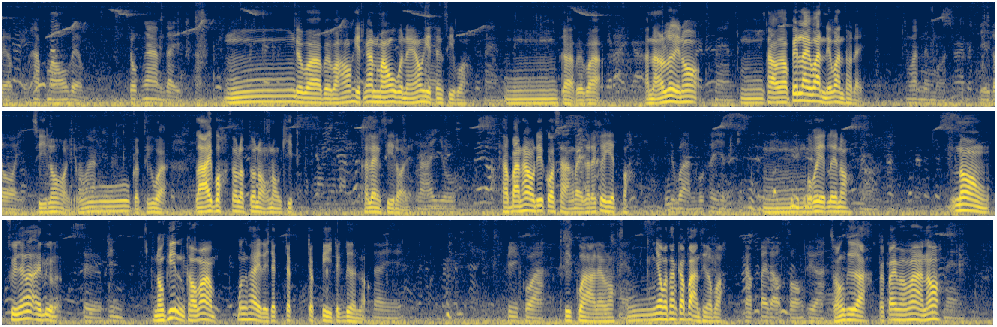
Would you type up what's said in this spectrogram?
แบบหับเมาส์แบบจบงานได้ครับอืมเดี๋ยวว่าแบบว่าเฮาเฮ็ดงานเมาเพิ่นให้เฮาเฮ็ดจังซี่บ่แมนอืมก็แบบว่า อันนั้นเอาเลยเนาะแมนอืมถ้าถ้าเป็นรายวันเดี๋ยววันเท่าใดวันหนึ่งหมดสี่ร้อย 400ปโอ้ระมาณนี้ก็ถือว่าหลายบ่สำหรับตัวน้องน้องคิดค่าแรง400หลายอยู่ถ้าบ้านเฮาเด้ก่อสร้างได้เท่าใดเคยเฮ็ดบ่อยู่บ้านบ่เคยเห็นอืมบ่เคยเฮ็ดเลยเนาะแมนน้องซื้อหยังนะไอ้ลือล่ะ ซื้อพินน้องพินเข้ามา เมืองไทยได้จักจักจักปีจักเดือนแล้วได้ปีกว่าปีกว่าแล้วเนาะอืมยังบ่ทันกลับบ้านเถื่อบ่กลับไปแล้วสองเถื่อสองเถื่อไปไปๆมาๆเนาะแมน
